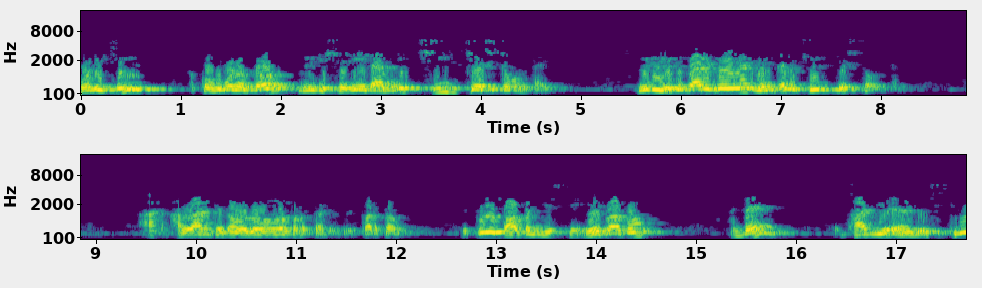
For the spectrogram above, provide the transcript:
పొడిచి కొమ్ములతో వీడి శరీరాన్ని చీల్ చేస్తూ ఉంటాయి. వీడు ఎటుపారిపోయినా జింకలు చీల్ చేస్తూ ఉంటాయి. అలాంటి గౌరవంలో పడతాడు పడతావు. ఎప్పుడు పాపం చేస్తే ఏ పాపం? అంటే భార్య స్త్రీ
